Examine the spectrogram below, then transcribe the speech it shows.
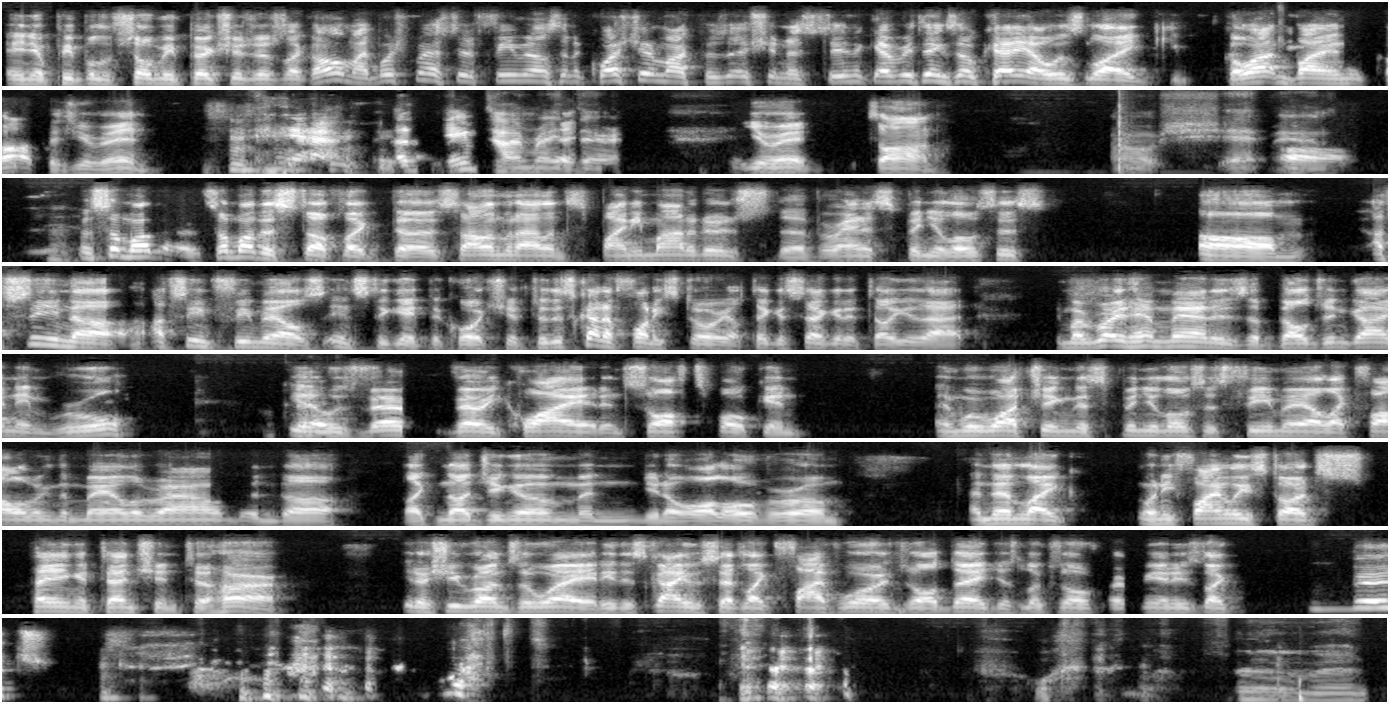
And, you know, people have showed me pictures. It's like, oh, my bushmaster female's in a question mark position. I think everything's okay. I was like, go out and buy a new car because you're in. yeah, that's game time right there. You're in. It's on. Oh shit, man. Uh, there's some other some other stuff like the Solomon Island spiny monitors, the Varanus spinulosus. Um, I've seen uh, I've seen females instigate the courtship. So this kind of funny story. I'll take a second to tell you that. My right hand man is a Belgian guy named Rule. You know, who's very very quiet and soft spoken. And we're watching the spinulosus female like following the male around and uh, like nudging him and you know all over him. And then like when he finally starts paying attention to her, you know, she runs away. And he, this guy who said like five words all day just looks over at me and he's like, bitch. What? oh man.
